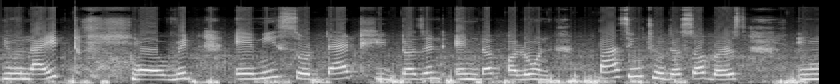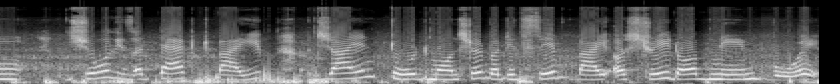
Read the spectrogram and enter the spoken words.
reunite with Amy so that he doesn't end up alone. Passing through the suburbs, mm, Joel is attacked by a giant toad monster but is saved by a stray dog named Boy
